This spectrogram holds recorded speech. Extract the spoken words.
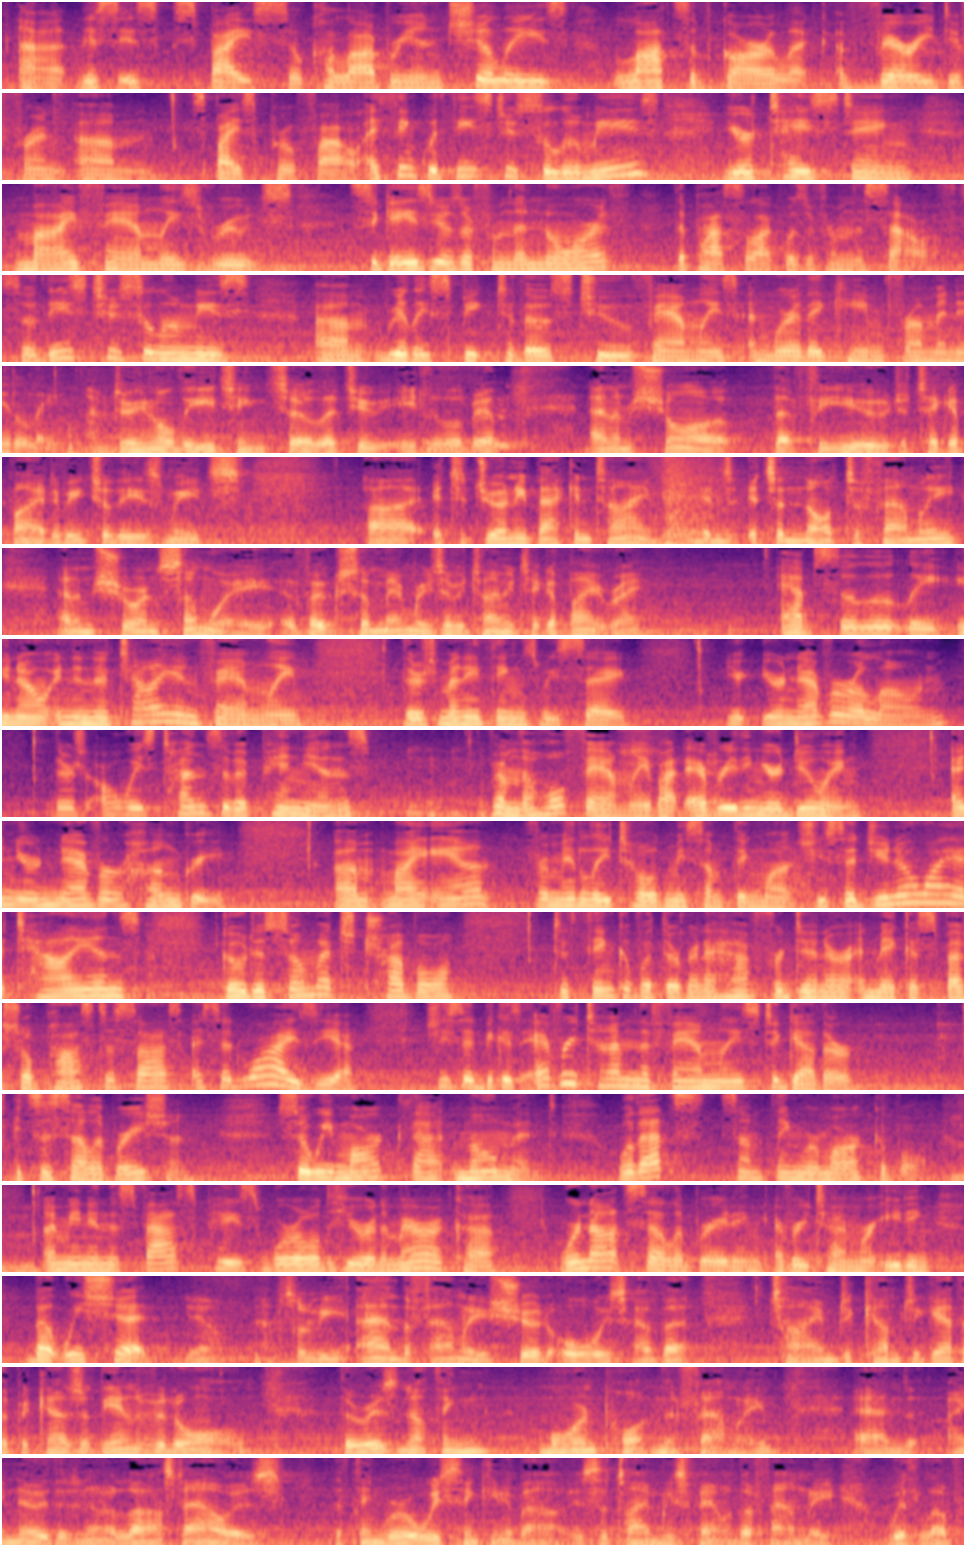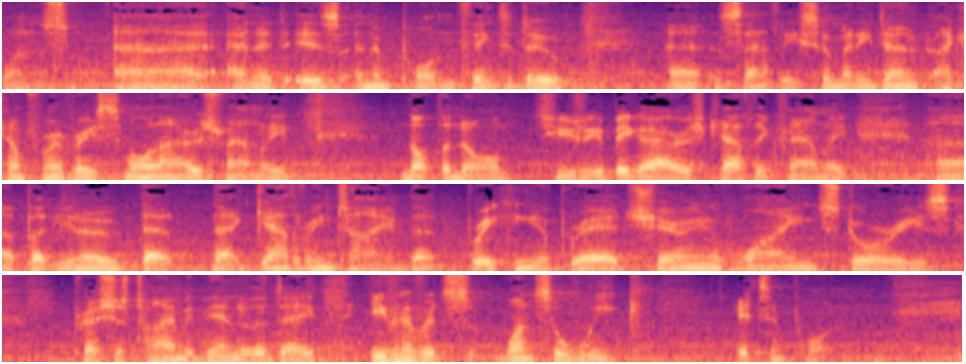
Uh, this is spice, so Calabrian chilies, lots of garlic, a very different um, spice profile. I think with these two salumis, you're tasting my family's roots. Seghesios are from the north, the Pasalacquas are from the south. So these two salumis um, really speak to those two families and where they came from in Italy. I'm doing all the eating, so I'll let you eat a little bit. And I'm sure that for you to take a bite of each of these meats, uh, it's a journey back in time. It's, it's a nod to family, and I'm sure in some way evokes some memories every time you take a bite, right? Absolutely. You know, in an Italian family, there's many things we say. You're never alone. There's always tons of opinions from the whole family about everything you're doing, and you're never hungry. Um, my aunt from Italy told me something once. She said, You know why Italians go to so much trouble to think of what they're going to have for dinner and make a special pasta sauce? I said, Why, Zia? She said, Because every time the family's together, it's a celebration. So we mark that moment. Well, that's something remarkable. I mean, in this fast paced world here in America, we're not celebrating every time we're eating, but we should. Yeah, absolutely. And the family should always have that time to come together because at the end of it all, there is nothing more important than family. And I know that in our last hours, the thing we're always thinking about is the time we spent with our family, with loved ones. Uh, and it is an important thing to do. Uh, sadly, so many don't. I come from a very small Irish family. Not the norm. It's usually a big Irish Catholic family. Uh, but, you know, that, that gathering time, that breaking of bread, sharing of wine, stories, precious time at the end of the day, even if it's once a week, it's important.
